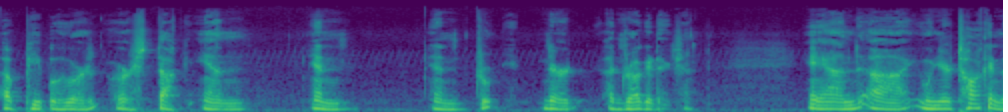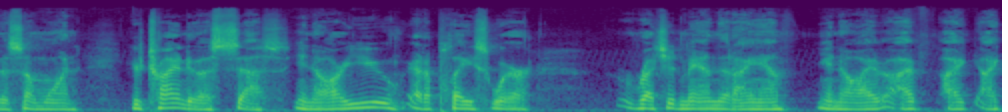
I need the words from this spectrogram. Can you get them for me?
of people who are, are stuck in in in dr- their a drug addiction. And uh, when you're talking to someone, you're trying to assess. You know, are you at a place where, wretched man that I am, you know, I I've, I I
